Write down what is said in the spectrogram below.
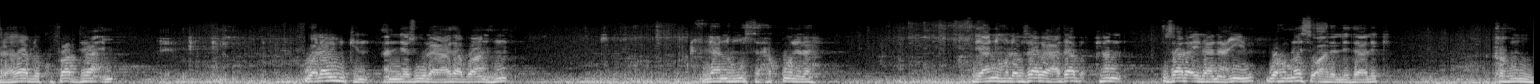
العذاب للكفار دائم. ولا يمكن أن يزول العذاب عنهم لأنهم مستحقون له. لأنه لو زال العذاب كان زال إلى نعيم وهم ليسوا أهلا لذلك. فهم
